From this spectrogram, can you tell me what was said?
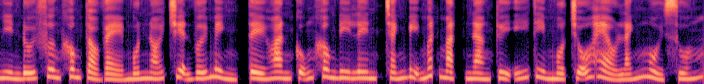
Nhìn đối phương không tỏ vẻ muốn nói chuyện với mình, tề hoan cũng không đi lên, tránh bị mất mặt nàng tùy ý tìm một chỗ hẻo lánh ngồi xuống.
